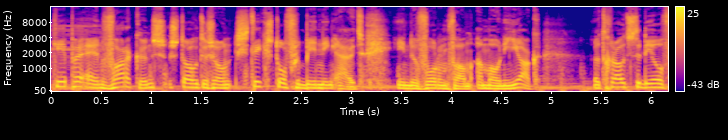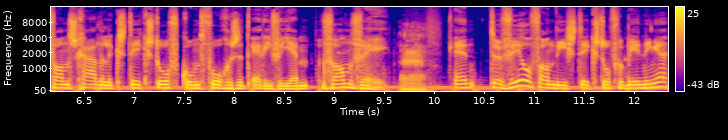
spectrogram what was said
kippen en varkens stoten zo'n stikstofverbinding uit in de vorm van ammoniak. Het grootste deel van schadelijk stikstof komt volgens het RIVM van vee. En te veel van die stikstofverbindingen,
